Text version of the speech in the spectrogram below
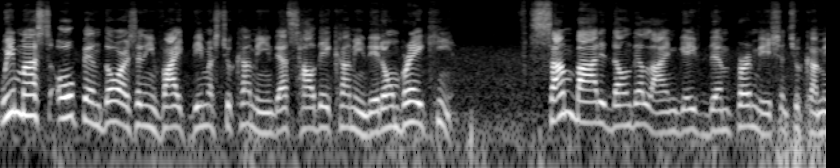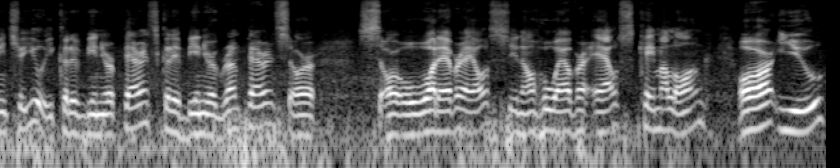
we must open doors and invite demons to come in. That's how they come in. They don't break in. Somebody down the line gave them permission to come into you. It could have been your parents, could have been your grandparents, or or whatever else, you know, whoever else came along, or you,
